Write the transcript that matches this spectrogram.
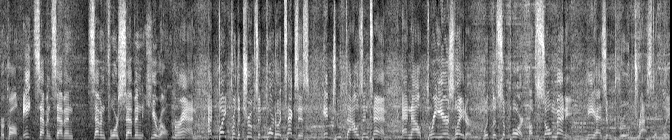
or call 877 747 HERO. Moran at Fight for the Troops at Fort Hood, Texas in 2010. And now, three years later, with the support of so many, he has improved drastically.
